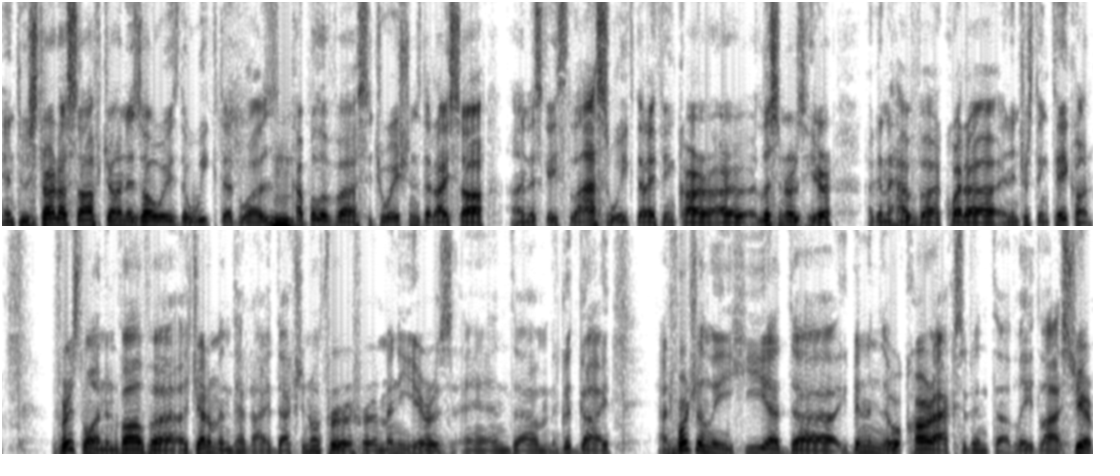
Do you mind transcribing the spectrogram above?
And to start us off, John, as always, the week that was, mm. a couple of uh, situations that I saw, uh, in this case last week, that I think our, our listeners here are going to have uh, quite a, an interesting take on. First one involved uh, a gentleman that I'd actually known for, for many years and um, a good guy. Unfortunately, he had uh, been into a car accident uh, late last year.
